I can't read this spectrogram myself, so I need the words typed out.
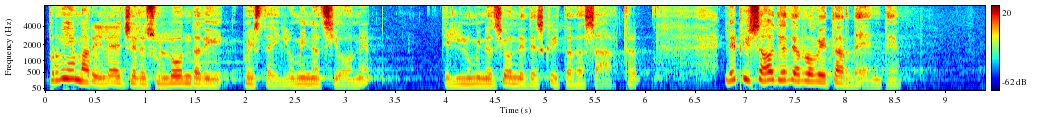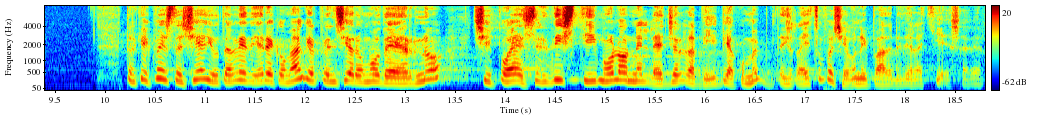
Proviamo a rileggere sull'onda di questa illuminazione, dell'illuminazione descritta da Sartre, l'episodio del rovetto ardente. Perché questo ci aiuta a vedere come anche il pensiero moderno ci può essere di stimolo nel leggere la Bibbia, come del resto facevano i padri della Chiesa. Vero?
